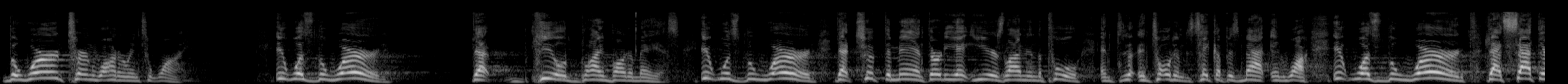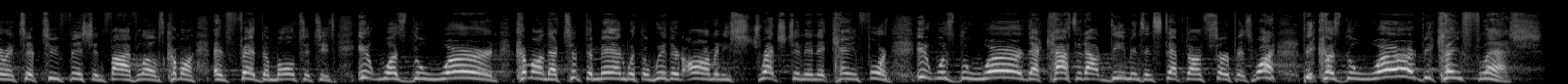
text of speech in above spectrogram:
The word turned water into wine. It was the word that healed blind Bartimaeus. It was the word that took the man 38 years lying in the pool and, and told him to take up his mat and walk. It was the word that sat there and took two fish and five loaves, come on, and fed the multitudes. It was the word, come on, that took the man with the withered arm and he stretched it and it came forth. It was the word that casted out demons and stepped on serpents. Why? Because the word became flesh.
